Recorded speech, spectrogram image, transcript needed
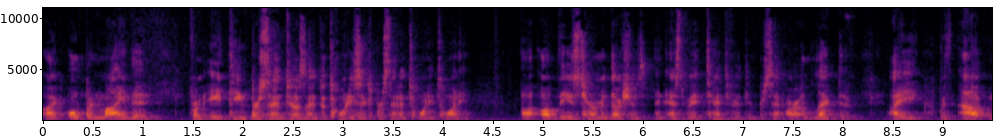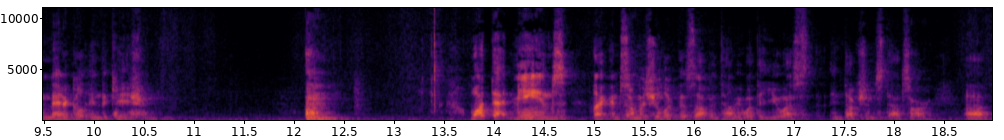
like open-minded, from 18% in 2009 to 26% in 2020. Uh, of these term inductions, an estimated 10 to 15% are elective, i.e., without medical indication. what that means, like, and someone should look this up and tell me what the U.S. induction stats are, uh,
